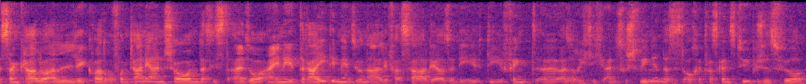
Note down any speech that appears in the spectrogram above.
San Carlo alle Quattro Fontane anschauen, das ist also eine dreidimensionale Fassade, also die, die fängt äh, also richtig an zu schwingen. Das ist auch etwas ganz Typisches für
